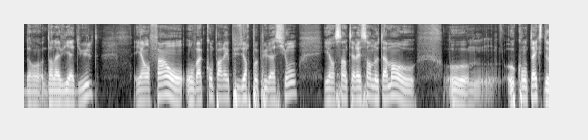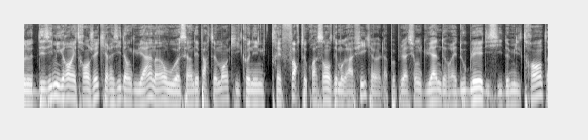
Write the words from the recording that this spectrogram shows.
dans, la vie adulte. Et enfin, on, va comparer plusieurs populations et en s'intéressant notamment au, contexte des immigrants étrangers qui résident en Guyane, hein, où c'est un département qui connaît une très forte croissance démographique. La population de Guyane devrait doubler d'ici 2030.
